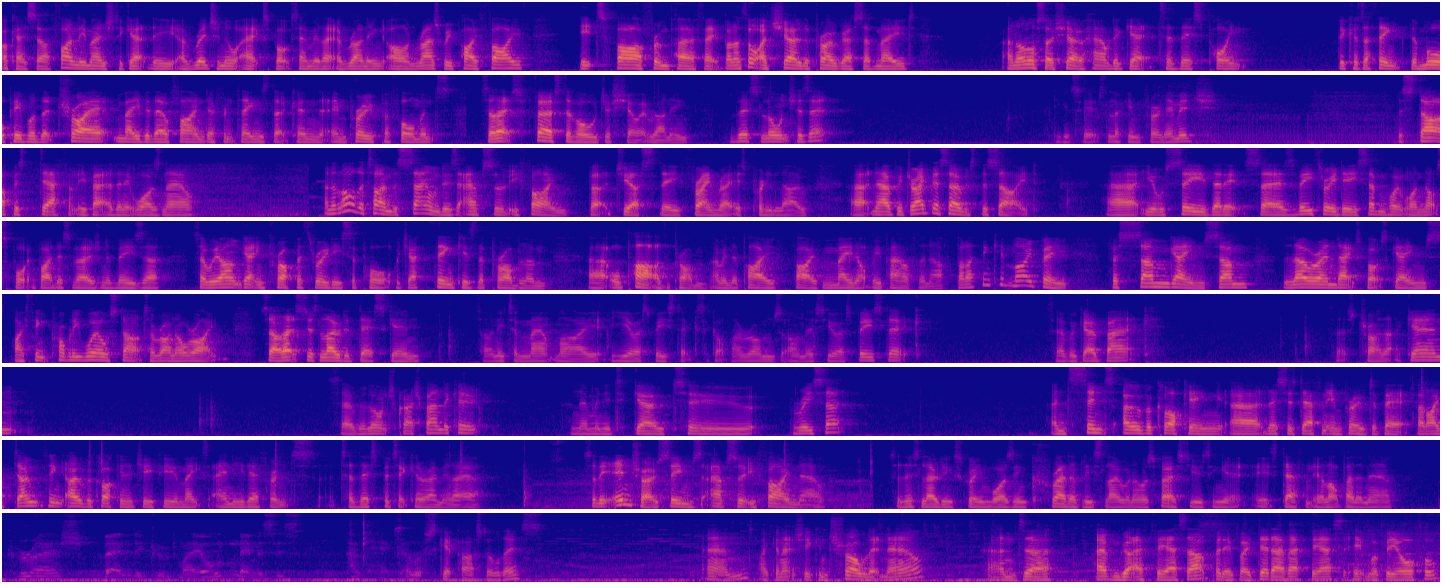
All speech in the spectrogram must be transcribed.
Okay, so I finally managed to get the original Xbox emulator running on Raspberry Pi 5. It's far from perfect, but I thought I'd show the progress I've made and I'll also show how to get to this point because I think the more people that try it, maybe they'll find different things that can improve performance. So let's first of all just show it running. This launches it. You can see it's looking for an image. The startup is definitely better than it was now. And a lot of the time the sound is absolutely fine, but just the frame rate is pretty low. Uh, now if we drag this over to the side, uh, you'll see that it says V3D 7.1 not supported by this version of Mesa. So we aren't getting proper 3D support, which I think is the problem, uh, or part of the problem. I mean, the Pi 5 may not be powerful enough, but I think it might be for some games, some lower end Xbox games, I think probably will start to run all right. So let's just load a disk in. So I need to mount my USB stick. So I've got my ROMs on this USB stick. So we go back so let's try that again. So we launch Crash Bandicoot and then we need to go to reset. And since overclocking, uh, this has definitely improved a bit, but I don't think overclocking the GPU makes any difference to this particular emulator. So the intro seems absolutely fine now. So this loading screen was incredibly slow when I was first using it. It's definitely a lot better now. Crash Bandicoot, my old nemesis. How the heck? So we'll skip past all this. And I can actually control it now. And uh, I haven't got FPS up, but if I did have FPS, it would be awful.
